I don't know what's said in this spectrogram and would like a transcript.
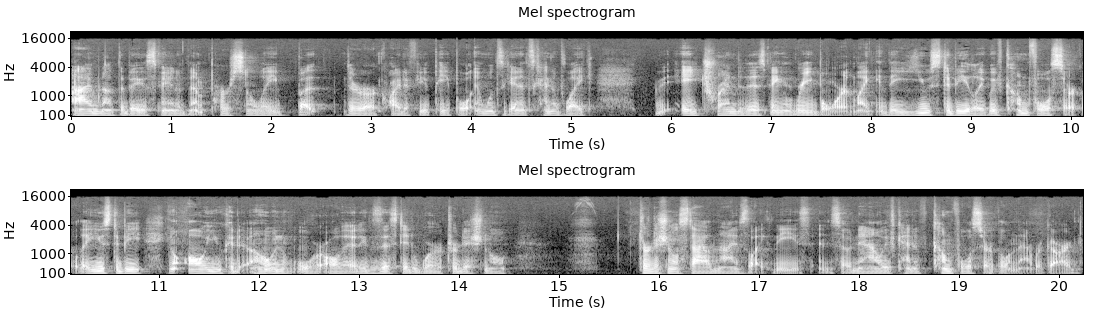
I'm not the biggest fan of them personally, but there are quite a few people. And once again, it's kind of like a trend that is being reborn. Like they used to be, like we've come full circle. They used to be, you know, all you could own or all that existed were traditional, traditional style knives like these. And so now we've kind of come full circle in that regard.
